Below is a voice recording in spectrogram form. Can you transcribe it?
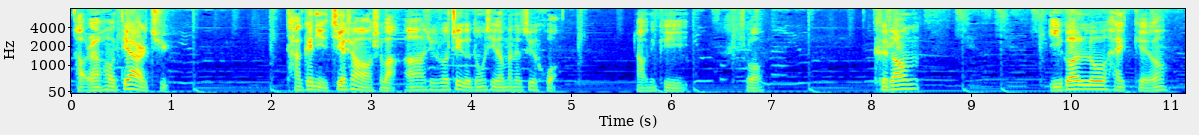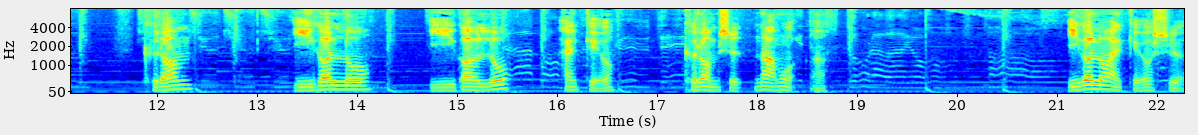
好，然后第二句，他给你介绍是吧？啊，就是说这个东西能卖的最火，然后你可以说，可让。 이걸로할게요그럼이걸로이걸로할게요그럼是那么啊，이걸로할게요是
